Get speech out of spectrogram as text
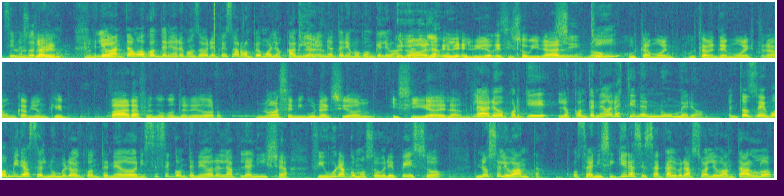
Si Pero nosotros entonces- entonces- levantamos contenedores con sobrepeso, rompemos los camiones Claro. y no tenemos con qué Pero levantarlos. el, el- el video que se hizo viral Sí. ¿no? Sí. Justamo- justamente muestra un camión que para frente a un contenedor, no hace ninguna acción y sigue adelante. Claro, porque los contenedores tienen número. Entonces, vos mirás el número del contenedor y si ese contenedor en la planilla figura como sobrepeso, no se levanta. O sea, ni siquiera se saca el brazo a levantarlo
